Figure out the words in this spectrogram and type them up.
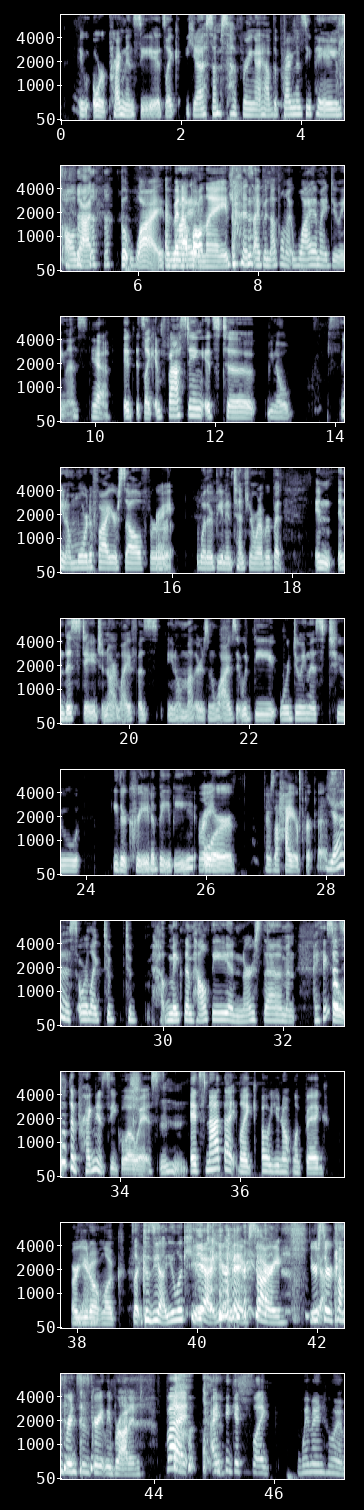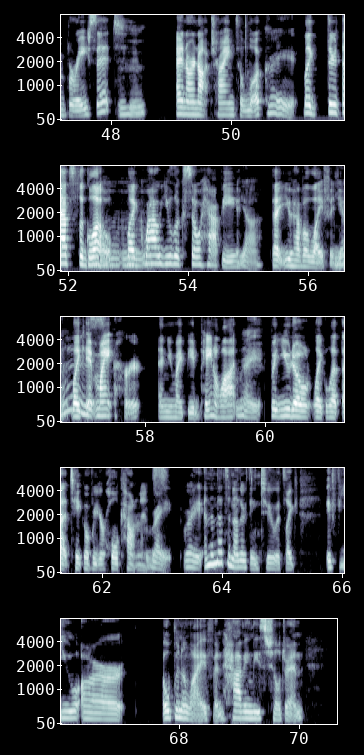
or pregnancy it's like yes i'm suffering i have the pregnancy pains all that. But why? I've been up all night. Yes i've been up all night. Why am i doing this? Yeah. It, it's like in fasting it's to you know you know mortify yourself or Right. whether it be an intention or whatever but in in this stage in our life as you know mothers and wives it would be we're doing this to either create a baby Right. or there's a higher purpose. Yes or like to to make them healthy and nurse them and i think So- that's what the pregnancy glow is. Mhm. it's not that like oh you don't look big or you don't look it's like because yeah you look cute. Yeah you're big sorry. Your Yeah. circumference is greatly broadened. But i think it's like women who embrace it hmm and are not trying to look Great. like they're that's the glow. Like, Mm-mm. wow, you look so happy Yeah. that you have a life in you. Like it might hurt and you might be in pain a lot, Right. but you don't like let that take over your whole countenance. Right, right. And then that's another thing too. It's like if you are open to life and having these children,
